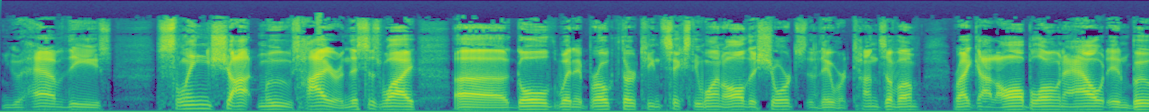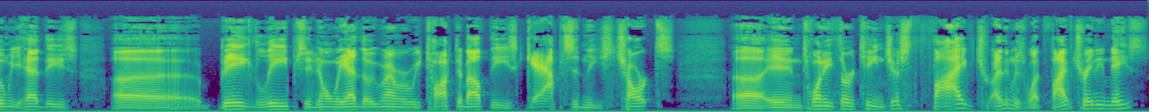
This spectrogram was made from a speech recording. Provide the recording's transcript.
you have these slingshot moves higher, and this is why uh, gold, when it broke 1361, all the shorts, there were tons of them, right, got all blown out, and boom, you had these uh, big leaps. You know, we had the remember we talked about these gaps in these charts uh, in 2013. Just five, I think it was what five trading days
